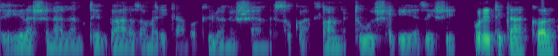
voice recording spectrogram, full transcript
élesen ellentétben áll az Amerikába külön különösen szokatlan túlsegélyezési politikákkal.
